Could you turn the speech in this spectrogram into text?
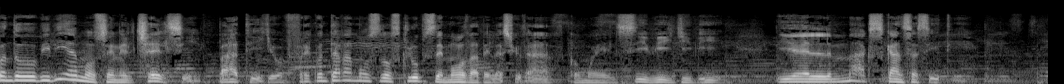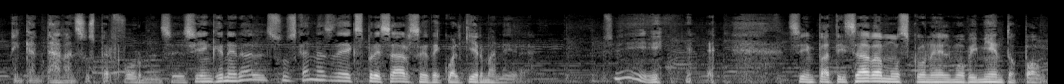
Cuando vivíamos en el Chelsea, Pat y yo frecuentábamos los clubs de moda de la ciudad, como el CVGB y el Max Kansas City. Me encantaban sus performances y en general sus ganas de expresarse de cualquier manera. Sí, simpatizábamos con el movimiento punk,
